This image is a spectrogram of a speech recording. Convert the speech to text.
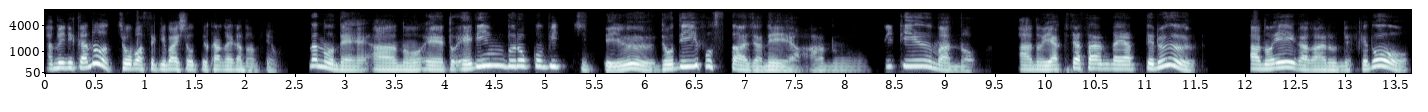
アメリカの懲罰的賠償っていう考え方なんですよ。なので、あの、えっ、ー、と、エリン・ブロコビッチっていう、ジョディ・フォスターじゃねえや、あの、ピティ・ウーマンの、あの、役者さんがやってる、あの、映画があるんですけど、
